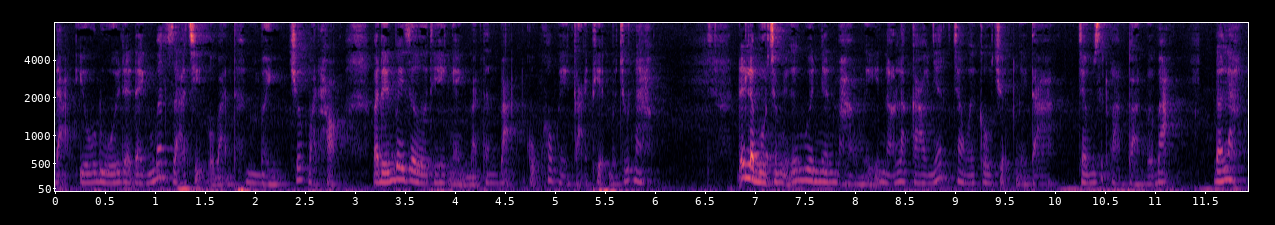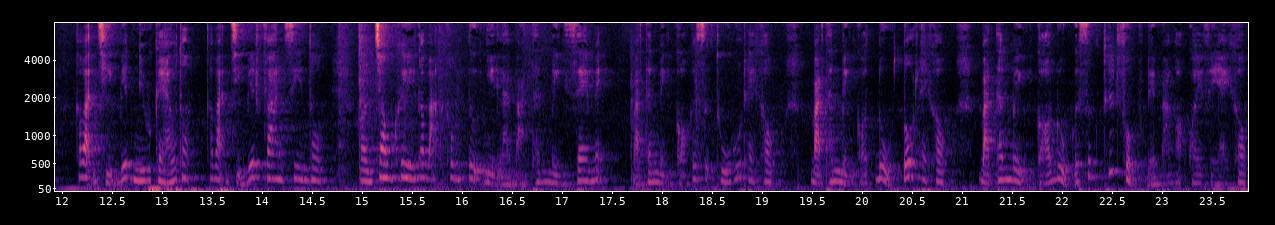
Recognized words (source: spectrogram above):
đã yếu đuối để đánh mất giá trị của bản thân mình trước mặt họ. Và đến bây giờ thì hình ảnh bản thân bạn cũng không hề cải thiện một chút nào. Đây là một trong những cái nguyên nhân mà Hằng nghĩ nó là cao nhất trong cái câu chuyện người ta chấm dứt hoàn toàn với bạn đó là các bạn chỉ biết níu kéo thôi, các bạn chỉ biết van xin thôi. Còn trong khi các bạn không tự nhìn lại bản thân mình xem ấy, bản thân mình có cái sự thu hút hay không, bản thân mình có đủ tốt hay không, bản thân mình có đủ cái sức thuyết phục để mang họ quay về hay không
